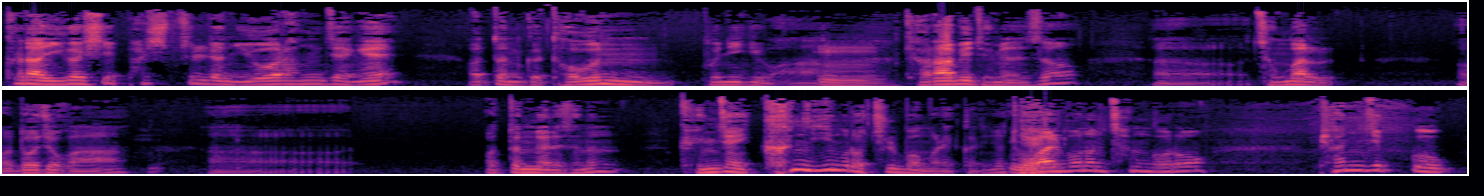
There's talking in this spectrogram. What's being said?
그러나 이것이 87년 6월 항쟁의 어떤 그 더운 분위기와 음. 결합이 되면서 어, 정말 어, 노조가 어, 어떤 면에서는 굉장히 큰 힘으로 출범을 했거든요. 네. 동아일보는 참고로 편집국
